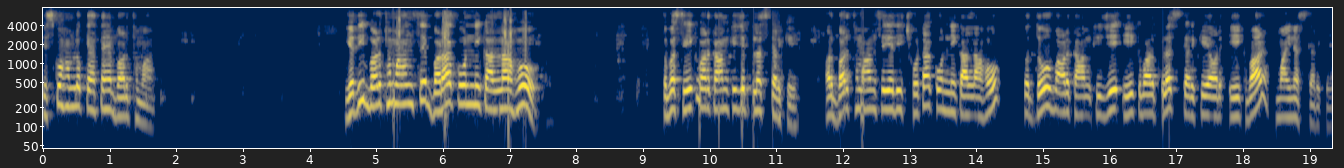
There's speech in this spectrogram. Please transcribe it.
इसको हम लोग कहते हैं वर्तमान। यदि वर्तमान से बड़ा कोण निकालना हो तो बस एक बार काम कीजिए प्लस करके। और वर्तमान से यदि छोटा कोण निकालना हो तो दो बार काम कीजिए, एक बार प्लस करके और एक बार माइनस करके।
